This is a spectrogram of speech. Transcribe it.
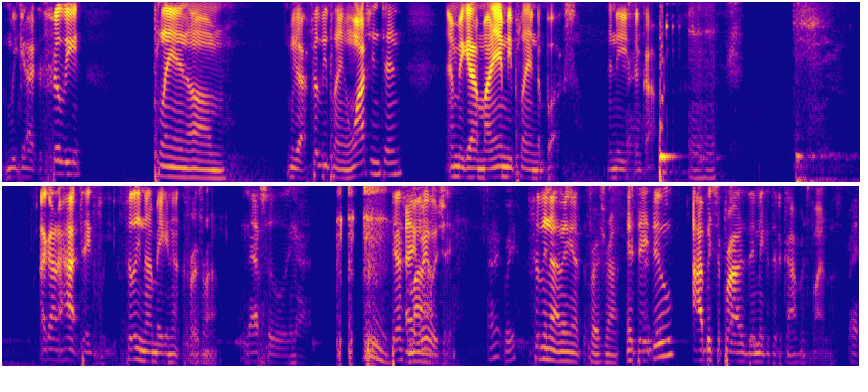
We got the Philly playing um we got Philly playing Washington, and we got Miami playing the Bucks in the Eastern Conference. I got a hot take for you. Philly not making it the first round. Absolutely not. That's I my agree with take. you. I agree. Philly not making it the first round. If they do, I'd be surprised if they make it to the conference finals. Right.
